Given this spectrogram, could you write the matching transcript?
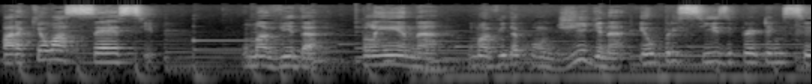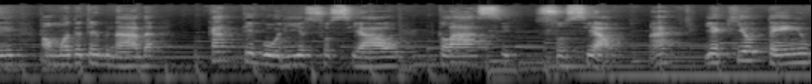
para que eu acesse uma vida plena, uma vida condigna, eu precise pertencer a uma determinada categoria social, classe social. Né? E aqui eu tenho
